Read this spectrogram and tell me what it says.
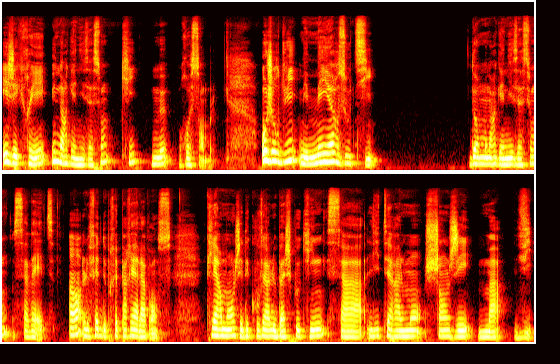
et j'ai créé une organisation qui me ressemble. Aujourd'hui, mes meilleurs outils dans mon organisation, ça va être un, le fait de préparer à l'avance. Clairement, j'ai découvert le batch cooking, ça a littéralement changé ma vie.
